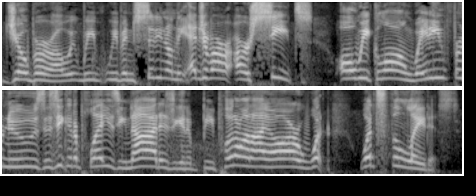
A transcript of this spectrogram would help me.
Joe Burrow? We, we, we've been sitting on the edge of our, our seats all week long, waiting for news. Is he going to play? Is he not? Is he going to be put on IR? What What's the latest?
